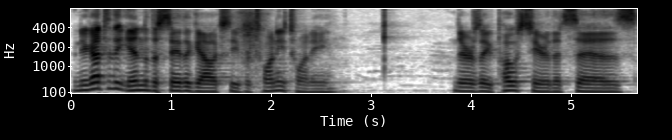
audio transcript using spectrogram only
when you got to the end of the State of the Galaxy for 2020, there's a post here that says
